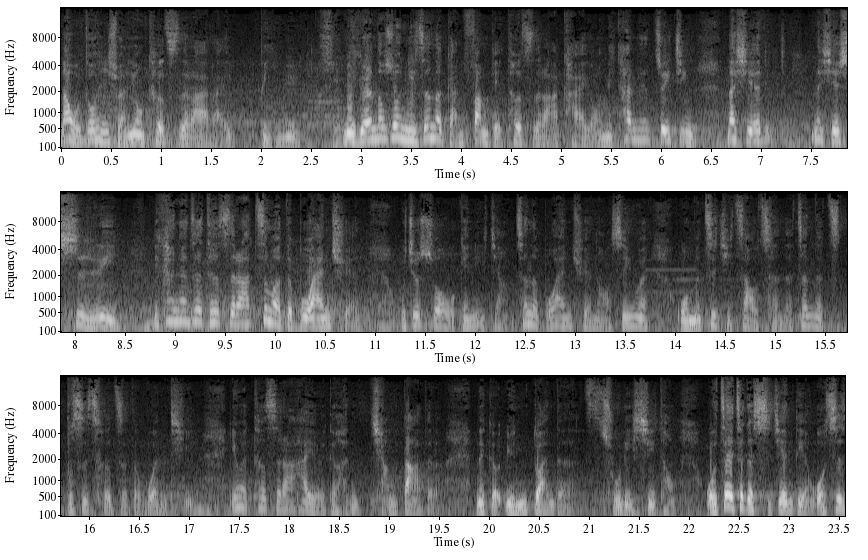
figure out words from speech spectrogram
那我都很喜欢用特斯拉来。比喻是每个人都说，你真的敢放给特斯拉开哦？你看那最近那些那些势力，你看看这特斯拉这么的不安全，我就说我跟你讲，真的不安全哦，是因为我们自己造成的，真的不是车子的问题。因为特斯拉它有一个很强大的那个云端的处理系统。我在这个时间点，我是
